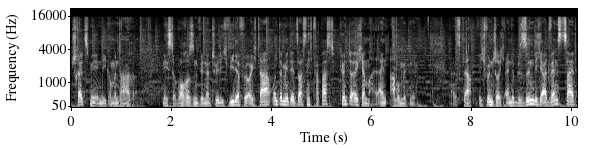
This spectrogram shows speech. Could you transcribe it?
Schreibt's mir in die Kommentare. Nächste Woche sind wir natürlich wieder für euch da und damit ihr das nicht verpasst, könnt ihr euch ja mal ein Abo mitnehmen. Alles klar, ich wünsche euch eine besinnliche Adventszeit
